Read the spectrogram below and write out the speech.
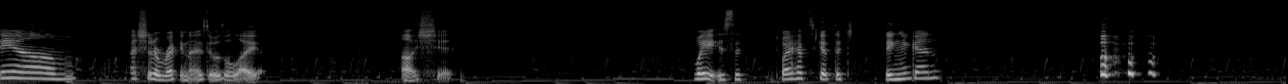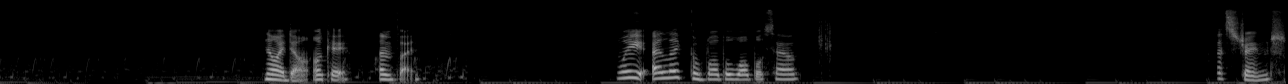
Damn. I should have recognized it was a light. Oh shit. Wait, is the- do I have to get the thing again? no, I don't. Okay, I'm fine. Wait, I like the wobble wobble sound. That's strange.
